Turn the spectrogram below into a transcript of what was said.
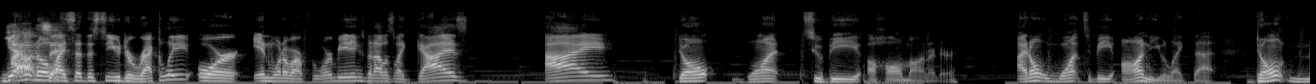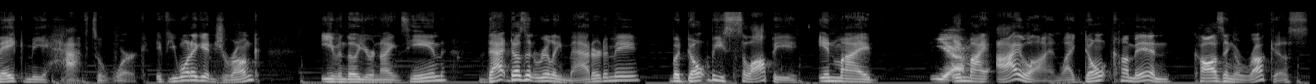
Yeah, I don't know if I said this to you directly or in one of our floor meetings, but I was like, guys, I don't want to be a hall monitor. I don't want to be on you like that. Don't make me have to work. If you want to get drunk, even though you're 19, that doesn't really matter to me. But don't be sloppy in my yeah. in my eye line. Like, don't come in causing a ruckus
